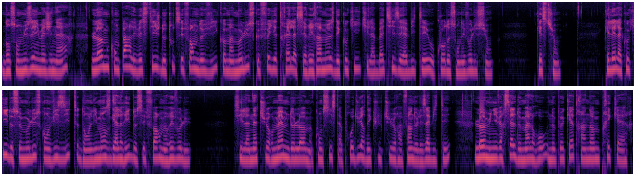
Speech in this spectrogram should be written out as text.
Dans son musée imaginaire, l'homme compare les vestiges de toutes ces formes de vie comme un mollusque feuilletterait la série rameuse des coquilles qu'il a bâties et habitées au cours de son évolution. Question. Quelle est la coquille de ce mollusque en visite dans l'immense galerie de ses formes révolues? Si la nature même de l'homme consiste à produire des cultures afin de les habiter, l'homme universel de Malraux ne peut qu'être un homme précaire,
